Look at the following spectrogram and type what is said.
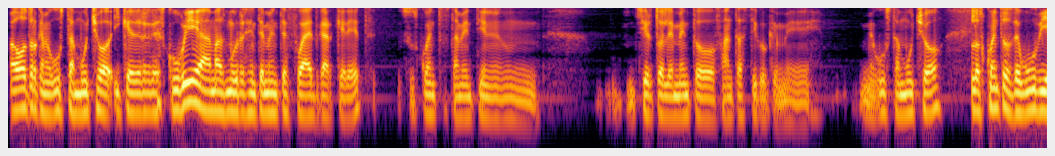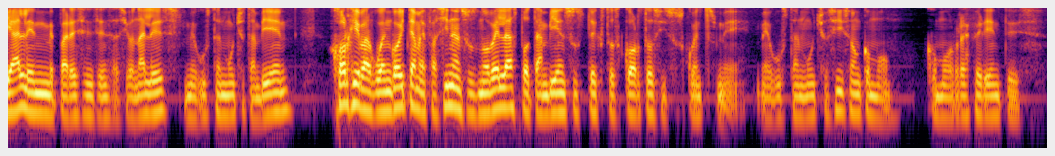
Otro que me gusta mucho y que descubrí además muy recientemente fue a Edgar Queret. Sus cuentos también tienen un cierto elemento fantástico que me, me gusta mucho. Los cuentos de Woody Allen me parecen sensacionales, me gustan mucho también. Jorge Ibargüengoita me fascinan sus novelas, pero también sus textos cortos y sus cuentos me, me gustan mucho. Sí, son como, como referentes.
